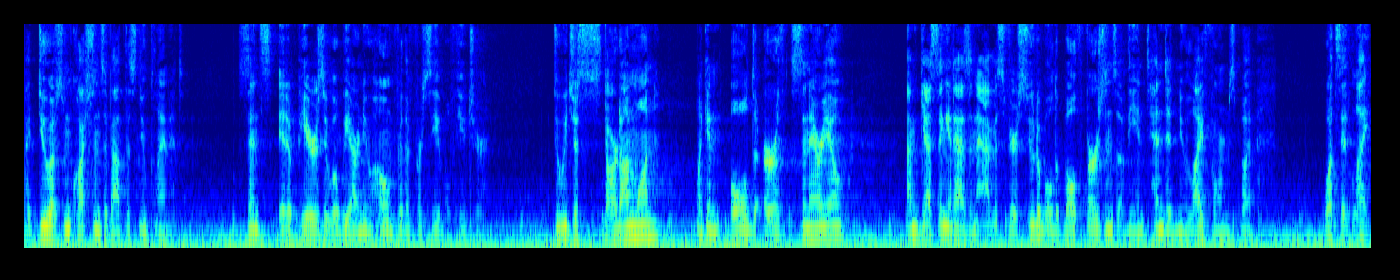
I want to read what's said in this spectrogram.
I do have some questions about this new planet, since it appears it will be our new home for the foreseeable future. Do we just start on one? Like an old Earth scenario? I'm guessing it has an atmosphere suitable to both versions of the intended new life forms, but what's it like?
